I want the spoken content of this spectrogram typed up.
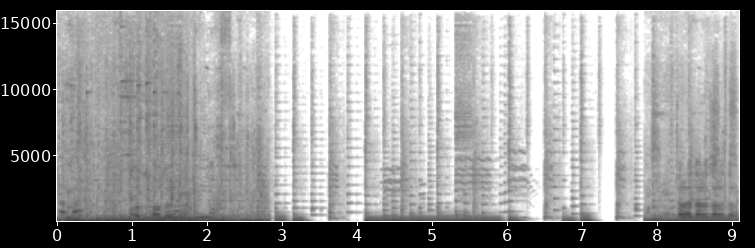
되지 않나? 써줘 써줘 잘해 잘해 잘해 잘해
